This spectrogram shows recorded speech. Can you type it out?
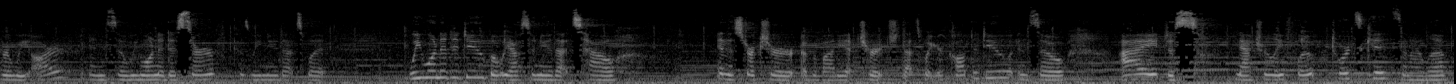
Wherever we are. And so we wanted to serve because we knew that's what we wanted to do, but we also knew that's how, in the structure of a body at church, that's what you're called to do. And so I just naturally float towards kids, and I love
